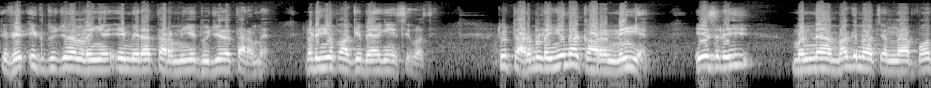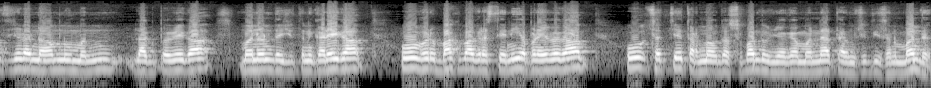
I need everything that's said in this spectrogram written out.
ਤੇ ਫਿਰ ਇੱਕ ਦੂਜੇ ਨਾਲ ਲੜਾਈਆਂ, ਇਹ ਮੇਰਾ ਧਰਮ ਨਹੀਂ, ਇਹ ਦੂਜੇ ਦਾ ਧਰਮ ਹੈ। ਲੜਾਈਆਂ ਪਾ ਕੇ ਬਹਿ ਗਏ ਇਸੇ ਵਾਸਤੇ। ਤੋ ਧਰਮ ਲੜਾਈਆਂ ਦਾ ਕਾਰਨ ਨਹੀਂ ਹੈ। ਇਸ ਲਈ ਮੰਨਣਾ ਮਗ ਨਾ ਚੱਲਣਾ ਪੰਥ ਜਿਹੜਾ ਨਾਮ ਨੂੰ ਮੰਨਣ ਲੱਗ ਪਵੇਗਾ, ਮੰਨਣ ਦੇ ਯਤਨ ਕਰੇਗਾ, ਉਹ ਫਿਰ ਵੱਖ-ਵੱਖ ਰਸਤੇ ਨਹੀਂ ਅਪਣਾਵੇਗਾ, ਉਹ ਸੱਚੇ ਧਰਮ ਨਾਲ ਉਹਦਾ ਸੰਬੰਧ ਹੋ ਜਾਏਗਾ ਮੰਨਣਾ ਧਰਮ ਸਿੱਧੀ ਸੰਬੰਧ।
